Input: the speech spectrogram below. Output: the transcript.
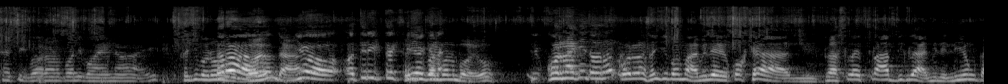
शैक्षिकरण पनि भएन है? सचिव तर भयो नि त। यो अतिरिक्त क्रियाकलाप भयो। कोरोनाकै दौरान? कोरोना सञ्जीवनमा हामीले कक्षा दसलाई प्राविधिकलाई हामीले लियौँ त।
